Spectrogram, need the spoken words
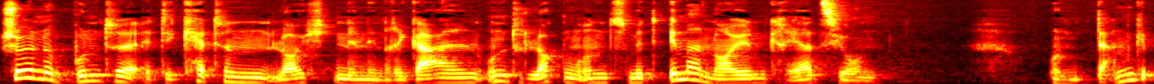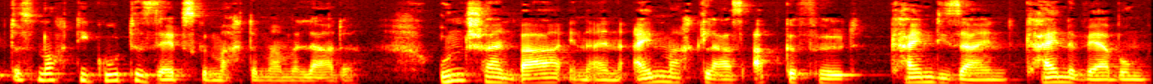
Schöne bunte Etiketten leuchten in den Regalen und locken uns mit immer neuen Kreationen. Und dann gibt es noch die gute selbstgemachte Marmelade. Unscheinbar in ein Einmachglas abgefüllt, kein Design, keine Werbung,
